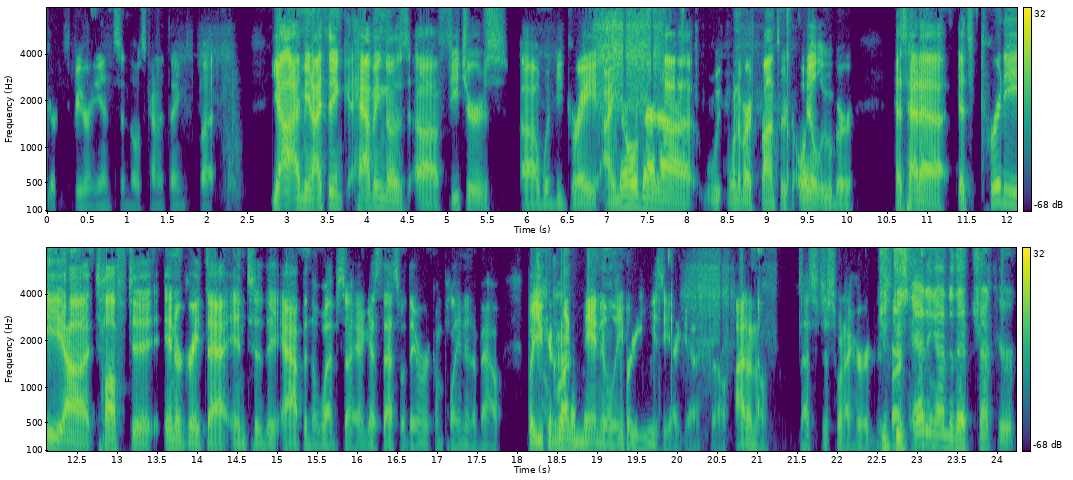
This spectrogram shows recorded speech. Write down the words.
your experience and those kind of things. But yeah, I mean, I think having those uh, features uh, would be great. I know that uh, we, one of our sponsors, Oiluber, has had a. It's pretty uh, tough to integrate that into the app and the website. I guess that's what they were complaining about. But you can run them manually pretty easy, I guess. So I don't know. That's just what I heard. as Just, far as- just adding on to that checker,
